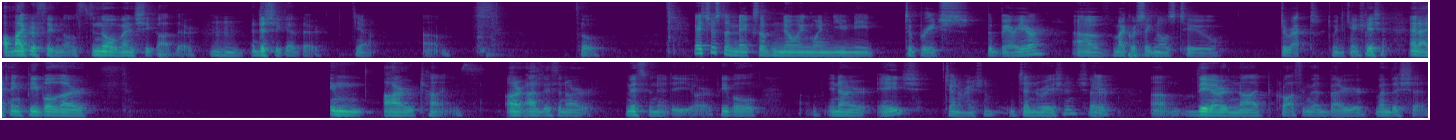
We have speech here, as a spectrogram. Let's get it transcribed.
of micro signals to know when she got there hmm and did she get there Yeah. um, so It's just a mix of knowing when you need to breach the barrier of micro signals to direct communication. communication and i think people are in our times or at least in our vicinity or people um, in our age Generation. generation sure Yeah. Um, they are not crossing that barrier when they should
